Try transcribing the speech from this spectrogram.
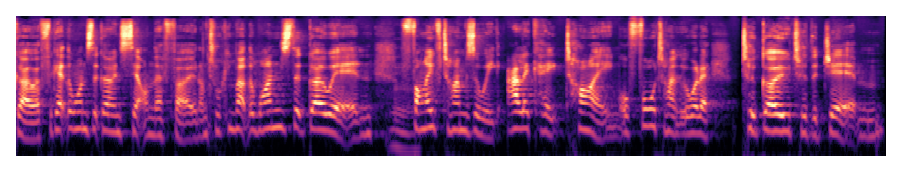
goer, forget the ones that go and sit on their phone. I'm talking about the ones that go in Hmm. five times a week, allocate time or four times or whatever to go to the gym.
